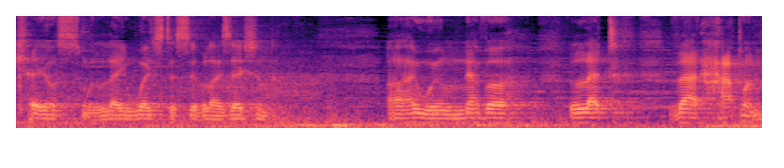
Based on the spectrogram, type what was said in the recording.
Chaos will lay waste to civilization. I will never let that happen.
